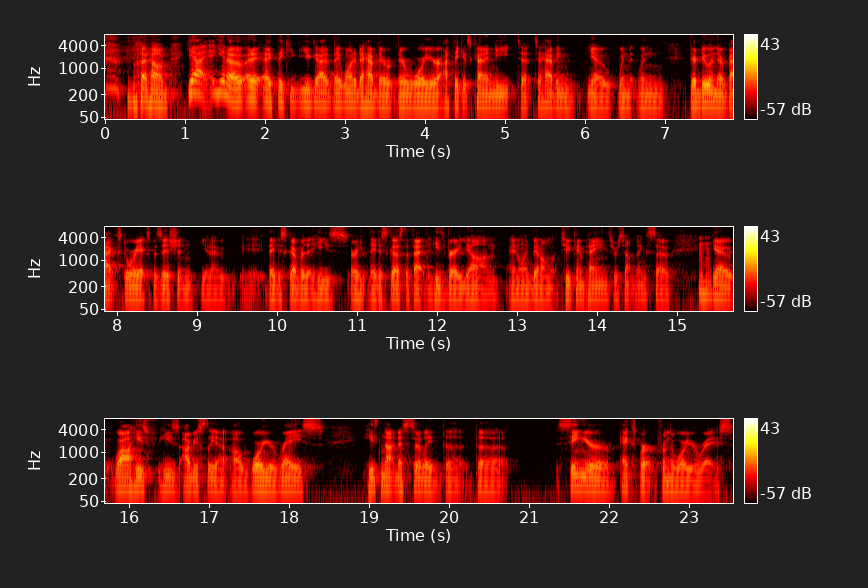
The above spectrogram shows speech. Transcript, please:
but um, yeah, you know, I, I think you, you got they wanted to have their their warrior. I think it's kind of neat to, to have him. You know, when when they're doing their backstory exposition, you know, they discover that he's or they discuss the fact that he's very young and only been on what two campaigns or something. So, Mhm. you know, while he's he's obviously a, a warrior race, he's not necessarily the the senior expert from the warrior race.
